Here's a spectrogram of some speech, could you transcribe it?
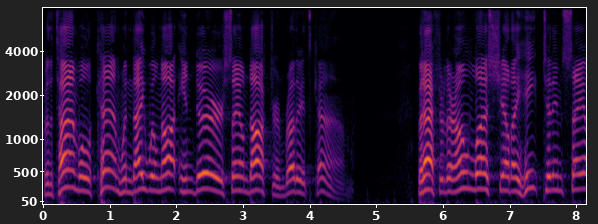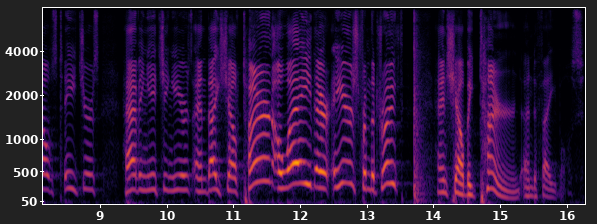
For the time will come when they will not endure sound doctrine. Brother, it's come. But after their own lust shall they heap to themselves teachers having itching ears, and they shall turn away their ears from the truth and shall be turned unto fables.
